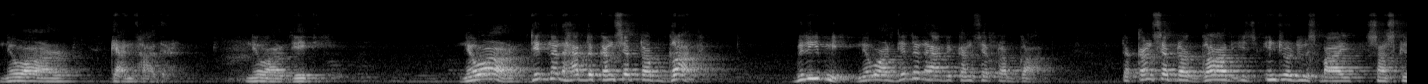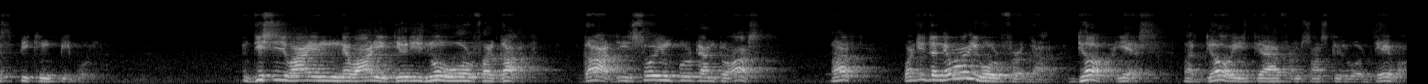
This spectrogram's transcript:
Newar grandfather, Newar deity. Newar did not have the concept of God. Believe me, Newar did not have the concept of God. The concept of God is introduced by Sanskrit speaking people. This is why in Newari there is no word for God. God is so important to us. But what is the Nepali word for God? Dya, yes. But Dya is there from Sanskrit word Deva.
